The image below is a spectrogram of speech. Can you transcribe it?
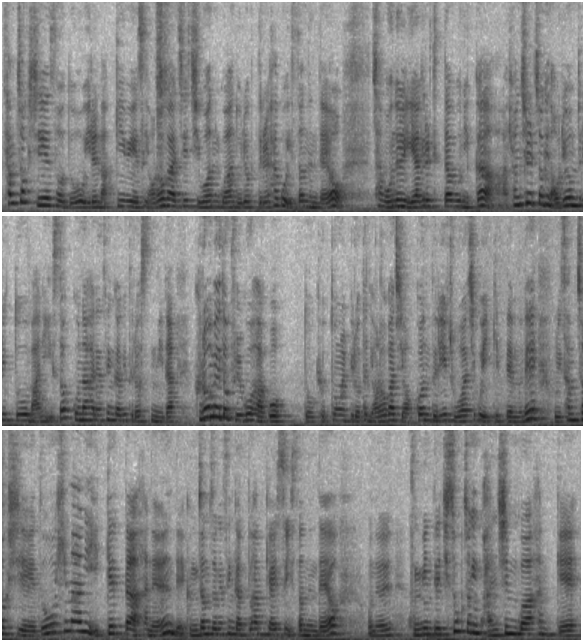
삼척시에서도 이를 막기 위해서 여러 가지 지원과 노력들을 하고 있었는데요. 참 오늘 이야기를 듣다 보니까 아, 현실적인 어려움들이 또 많이 있었구나 하는 생각이 들었습니다. 그럼에도 불구하고 또 교통을 비롯한 여러 가지 여건들이 좋아지고 있기 때문에 우리 삼척시에도 희망이 있겠다 하는 네, 긍정적인 생각도 함께 할 수 있었는데요. 오늘 국민들의 지속적인 관심과 함께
